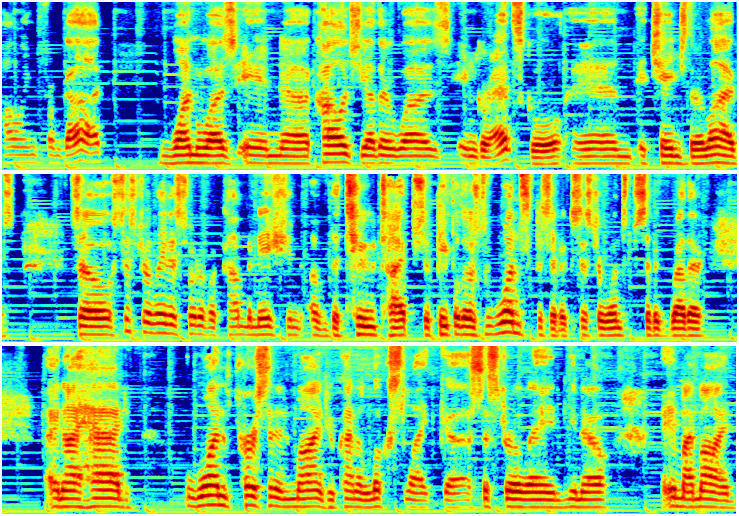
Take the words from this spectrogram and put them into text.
calling from God one was in uh, college, the other was in grad school, and it changed their lives. So, Sister Elaine is sort of a combination of the two types of people. There's one specific sister, one specific brother, and I had one person in mind who kind of looks like uh, Sister Elaine, you know, in my mind,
